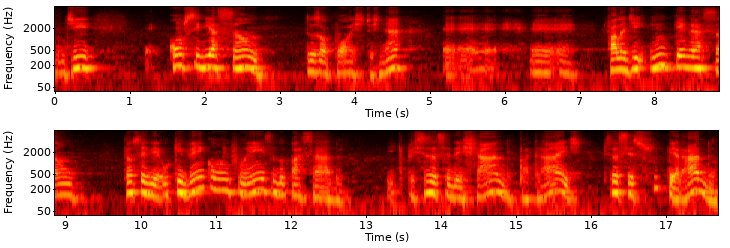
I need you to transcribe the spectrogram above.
de conciliação dos opostos, né? É, é, é, é, fala de integração. Então você vê, o que vem como influência do passado e que precisa ser deixado para trás, precisa ser superado,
